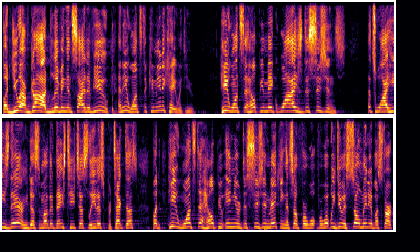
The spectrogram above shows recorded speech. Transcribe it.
But you have God living inside of you, and He wants to communicate with you. He wants to help you make wise decisions. That's why he's there. He does some other things, teach us, lead us, protect us, but he wants to help you in your decision making. And so, for what, for what we do is so many of us start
